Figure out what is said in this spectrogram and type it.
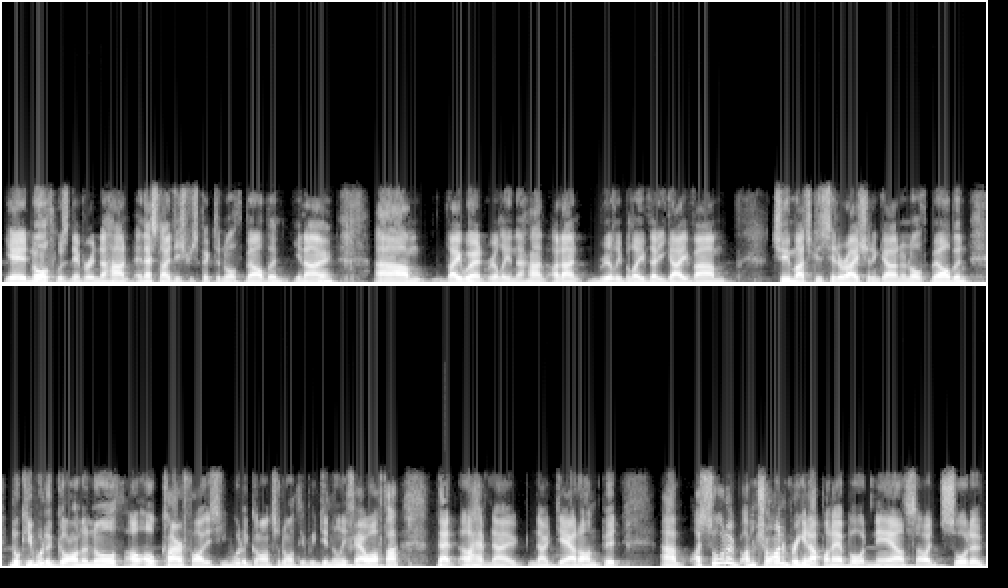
yeah, North was never in the hunt, and that's no disrespect to North Melbourne. You know, um, they weren't really in the hunt. I don't really believe that he gave um, too much consideration in going to North Melbourne. Look, he would have gone to North. I'll, I'll clarify this. He would have gone to North if we didn't lift our offer. That I have no no doubt on. But um, I sort of I'm trying to bring it up on our board now, so I'd sort of.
